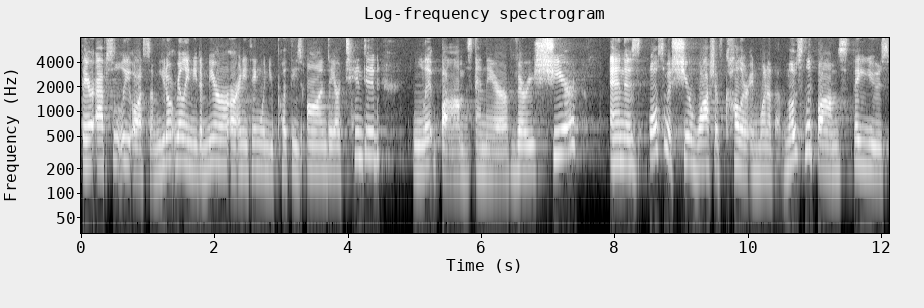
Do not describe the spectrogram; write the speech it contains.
They're absolutely awesome. You don't really need a mirror or anything when you put these on. They are tinted lip balms and they are very sheer. And there's also a sheer wash of color in one of them. Most lip balms, they use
